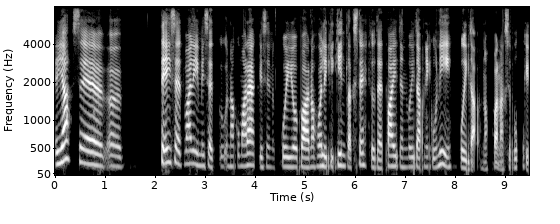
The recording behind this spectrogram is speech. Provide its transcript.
jah, see teised valimised, nagu ma rääkisin, kui juba noh, oligi kindlaks tehtud, et Biden võidab niikuinii, võidab, noh, pannakse pukki,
